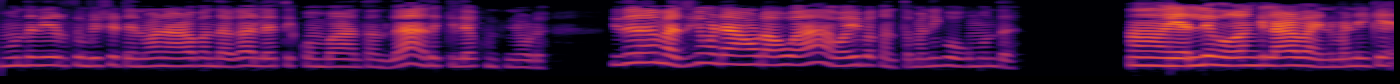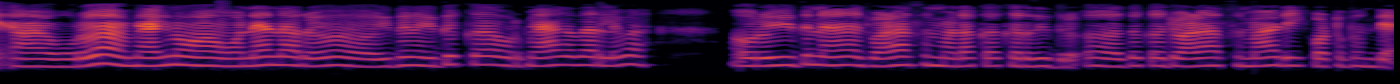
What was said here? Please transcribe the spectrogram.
ಮುಂದೆ ನೀರು ತುಂಬಿಸಿಟ್ಟೇನೋ ನಾಳೆ ಬಂದಾಗ ಅಲ್ಲೇ ತಿಕ್ಕೊಂಬ ಅಂತಂದ್ಲ. ಅದಕ್ಕೆ ಇಲ್ಲೇ ಕುಂತು ನೋಡು. ಇದು ಮಜ್ಜಿಗೆ ಮಾಡಿ ಅವಡ ಅವ ಒಯ್ಬೇಕಂತ ಮನೆಗೆ ಹೋಗೋ ಮುಂದೆ. ಎಲ್ಲಿ ಹೋಗಂಗಿಲ್ಲ ಅವ ಇನ್ನು ಮನೆಗೆ. ಅವರು ಮ್ಯಾಗಿನ ಒನ್ಯಾನಾರು ಇದನ್ನ ಇದಕ್ಕೆ ಅವ್ರ ಮ್ಯಾಗ ಅದಾರಲ್ಲಿವ ಅವರು ಇದನ್ನ ಜ್ವಾಳಾಸನ ಮಾಡಕ್ಕೆ ಕರೆದಿದ್ರು. ಅದಕ್ಕೆ ಜ್ವಾಳಾಸನ ಮಾಡಿ ಕೊಟ್ಟು ಬಂದೆ.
